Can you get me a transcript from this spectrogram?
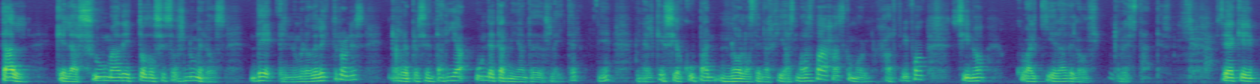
tal que la suma de todos esos números dé el número de electrones representaría un determinante de Slater, ¿eh? en el que se ocupan no los de energías más bajas, como el Hartree-Fock, sino cualquiera de los restantes. Sea que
